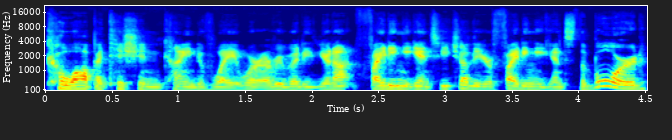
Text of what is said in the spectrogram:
co-opetition kind of way where everybody you're not fighting against each other you're fighting against the board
